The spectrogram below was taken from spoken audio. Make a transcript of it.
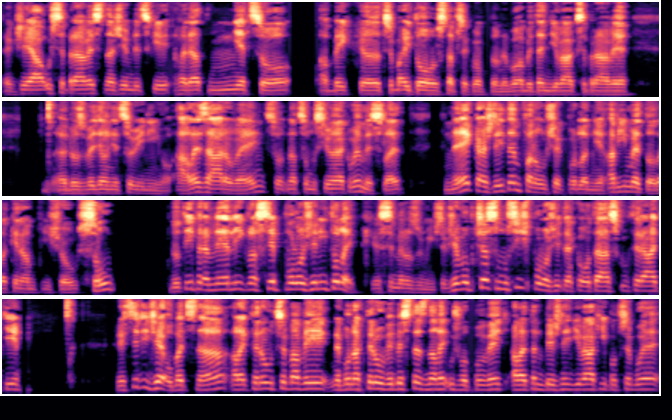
Takže já už se právě snažím vždycky hledat něco, abych eh, třeba i toho hosta překvapil, nebo aby ten divák se právě dozvěděl něco jiného. Ale zároveň, co, na co musíme jakoby myslet, ne každý ten fanoušek, podle mě, a víme to, taky nám píšou, jsou do té Premier League vlastně položený tolik, jestli mi rozumíš. Takže občas musíš položit jako otázku, která ti, nechci říct, že je obecná, ale kterou třeba vy, nebo na kterou vy byste znali už odpověď, ale ten běžný divák ji potřebuje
